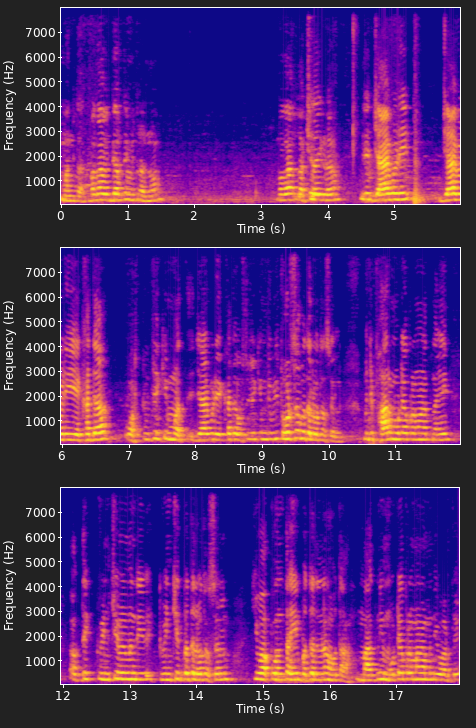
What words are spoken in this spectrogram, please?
म्हणतात. बघा विद्यार्थी मित्रांनो बघा लक्ष द्या इकडं म्हणजे ज्यावेळी ज्यावेळी एखाद्या वस्तूची किंमत ज्यावेळी एखाद्या वस्तूच्या किंमतीमध्ये म्हणजे थोडंसं बदल होत असेल म्हणजे फार मोठ्या प्रमाणात नाही अगदी क्विंचितमध्ये क्विंचित बदल होत असेल किंवा कोणताही बदल न होता मागणी मोठ्या प्रमाणामध्ये वाढते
